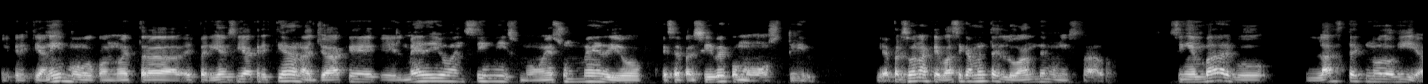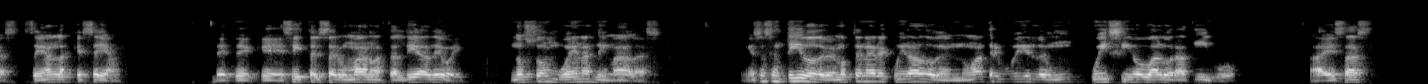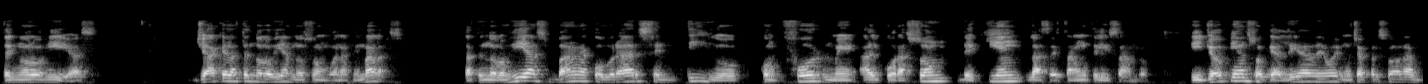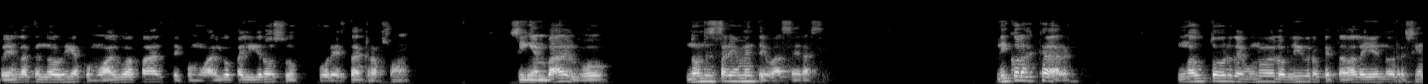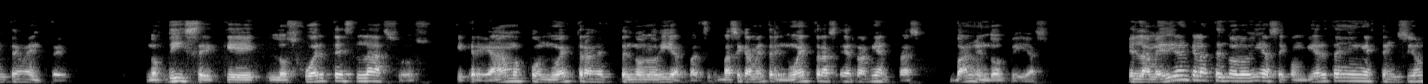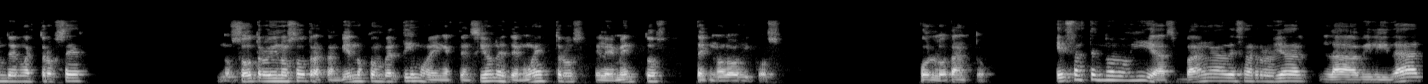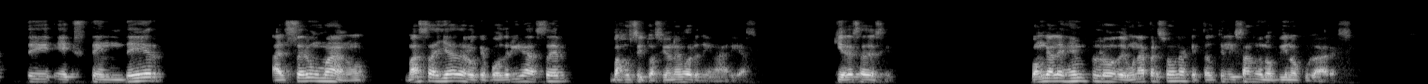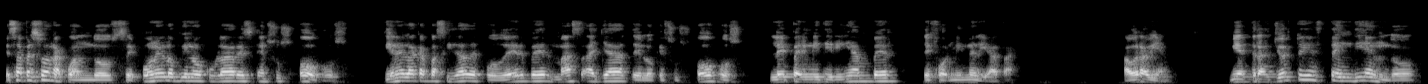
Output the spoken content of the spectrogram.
el cristianismo o con nuestra experiencia cristiana, ya que el medio en sí mismo es un medio que se percibe como hostil. Y hay personas que básicamente lo han demonizado. Sin embargo, las tecnologías, sean las que sean, desde que existe el ser humano hasta el día de hoy, no son buenas ni malas en ese sentido, debemos tener el cuidado de no atribuirle un juicio valorativo a esas tecnologías, ya que las tecnologías no son buenas ni malas. Las tecnologías van a cobrar sentido conforme al corazón de quien las están utilizando. Y yo pienso que al día de hoy muchas personas ven la tecnología como algo aparte, como algo peligroso por esta razón. Sin embargo, no necesariamente va a ser así. Nicholas Carr, un autor de uno de los libros que estaba leyendo recientemente, nos dice que los fuertes lazos que creamos con nuestras tecnologías, básicamente nuestras herramientas, van en dos vías. En la medida en que las tecnologías se convierten en extensión de nuestro ser, nosotros y nosotras también nos convertimos en extensiones de nuestros elementos tecnológicos. Por lo tanto, esas tecnologías van a desarrollar la habilidad de extender al ser humano más allá de lo que podría hacer bajo situaciones ordinarias. Quiere decir, ponga el ejemplo de una persona que está utilizando unos binoculares. Esa persona cuando se pone los binoculares en sus ojos, tiene la capacidad de poder ver más allá de lo que sus ojos le permitirían ver de forma inmediata. Ahora bien, mientras yo estoy extendiendo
